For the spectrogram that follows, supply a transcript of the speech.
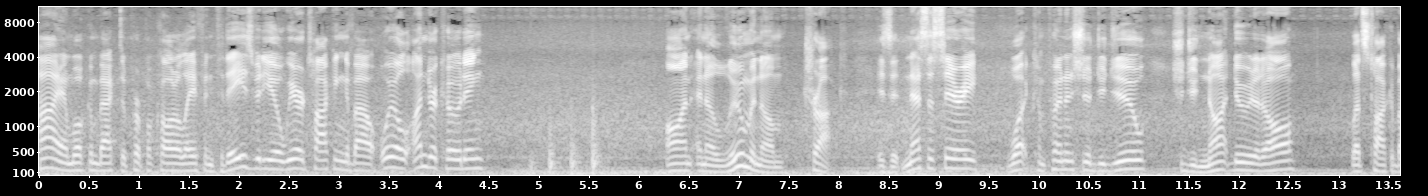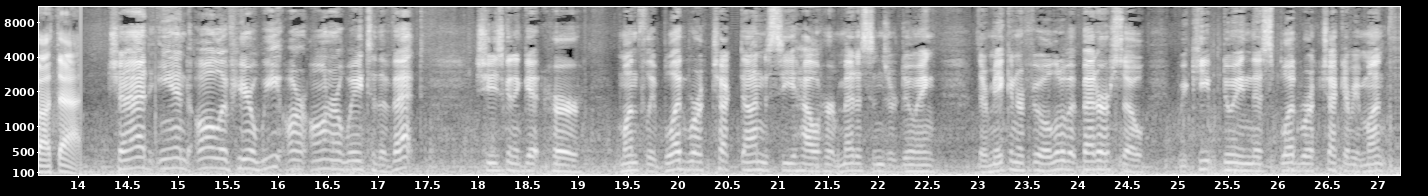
Hi and welcome back to Purple Collar Life. In today's video we are talking about oil undercoating on an aluminum truck. Is it necessary? What components should you do? Should you not do it at all? Let's talk about that. Chad and Olive here, we are on our way to the vet. She's gonna get her monthly blood work check done to see how her medicines are doing. They're making her feel a little bit better, so we keep doing this blood work check every month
